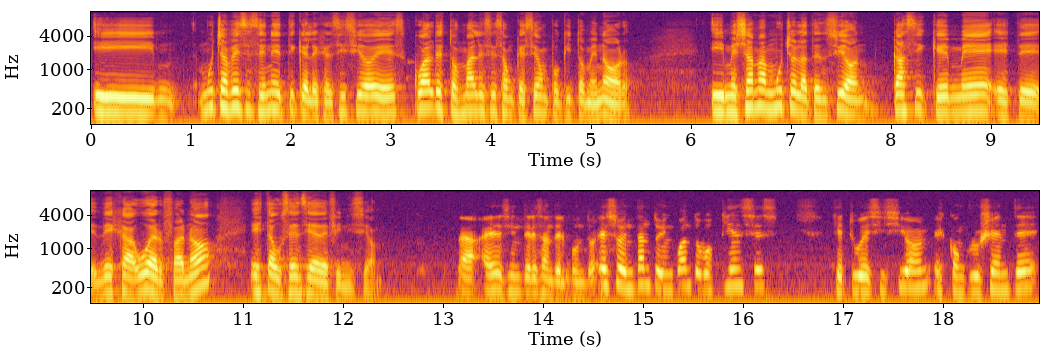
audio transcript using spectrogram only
Y muchas veces en ética el ejercicio es cuál de estos males es aunque sea un poquito menor. Y me llama mucho la atención, casi que me este, deja huérfano esta ausencia de definición. Ah, es interesante el punto. Eso en tanto y en cuanto vos pienses que tu decisión es concluyente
